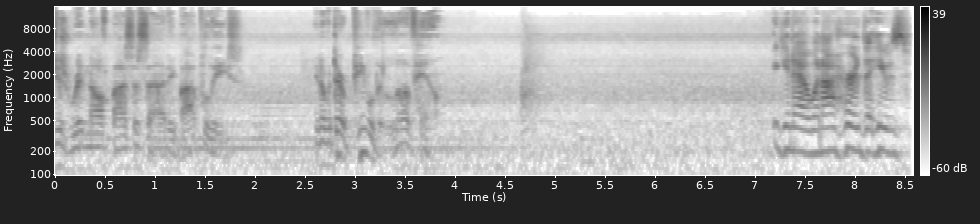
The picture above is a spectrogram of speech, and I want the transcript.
just written off by society, by police. You know, but there are people that love him. You know, when I heard that he was,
